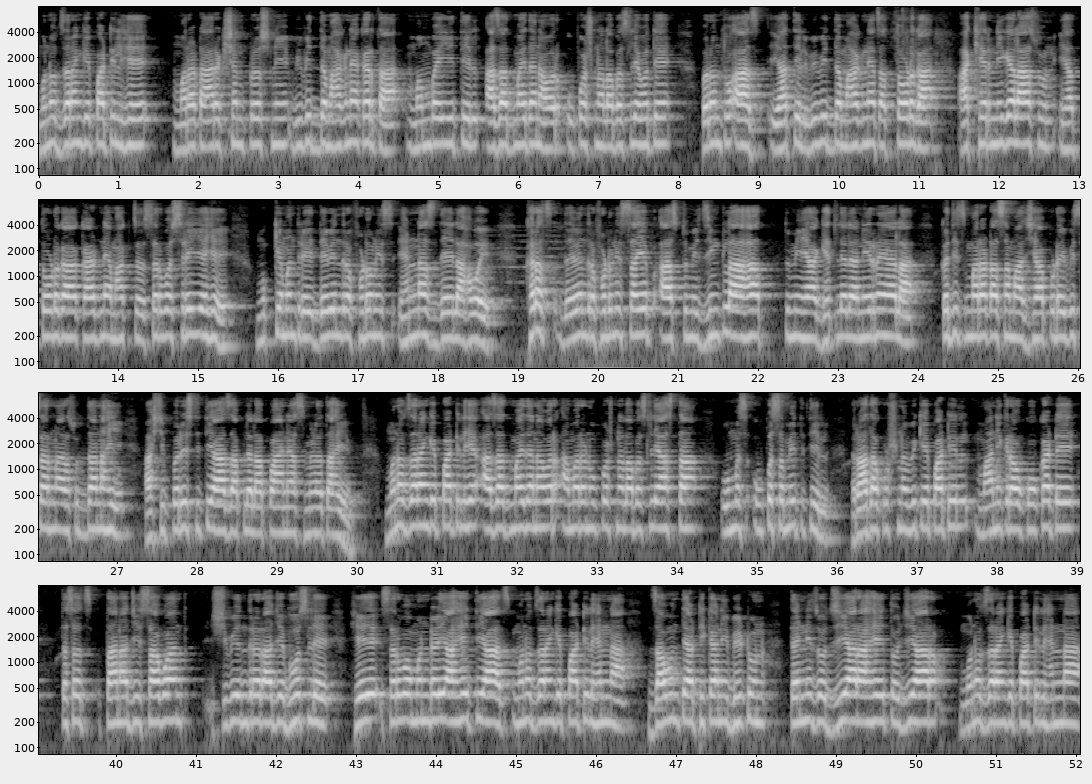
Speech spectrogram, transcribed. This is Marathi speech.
मनोज जरांगे पाटील हे मराठा आरक्षण प्रश्नी विविध मागण्याकरता मुंबई येथील आझाद मैदानावर उपोषणाला बसले होते. परंतु आज यातील विविध मागण्याचा तोडगा अखेर निघाला असून ह्या तोडगा काढण्यामागचं सर्व श्रेय हे मुख्यमंत्री देवेंद्र फडणवीस यांनाच द्यायला हवंय. खरंच देवेंद्र फडणवीस साहेब आज तुम्ही जिंकला आहात तुम्ही ह्या घेतलेल्या निर्णयाला कधीच मराठा समाज ह्यापुढे विसरणार सुद्धा नाही अशी परिस्थिती आज आपल्याला पाहण्यास मिळत आहे. मनोज जरांगे पाटील हे आझाद मैदानावर आमरण उपोषणाला बसले असता उमस उपसमितीतील राधाकृष्ण विखे पाटील माणिकराव कोकाटे तसंच तानाजी सावंत शिवेंद्रराजे भोसले हे सर्व मंडळी आहे ती आज मनोज जरांगे पाटील यांना जाऊन त्या ठिकाणी भेटून त्यांनी जो जी आर आहे तो जी आर मनोज जरांगे पाटील यांना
